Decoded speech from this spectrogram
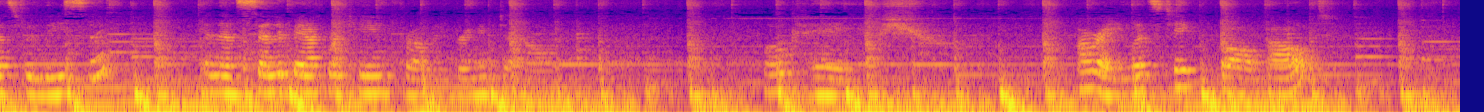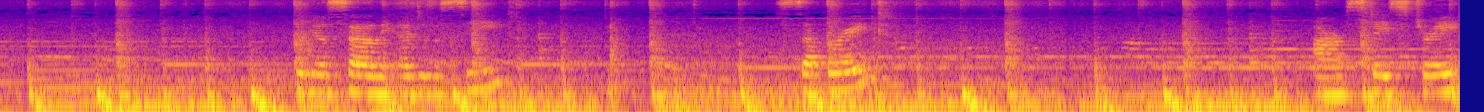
Let's release it and then send it back where it came from and bring it down. Okay. All right, let's take the ball out. We're gonna set on the edge of the seat. Separate. Arms stay straight.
